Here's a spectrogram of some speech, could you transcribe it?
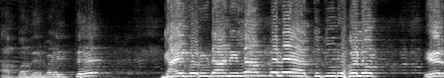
আব্বাদের বাড়িতে গাই গরুটা নিলাম বলে এত দূর হলো। এর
